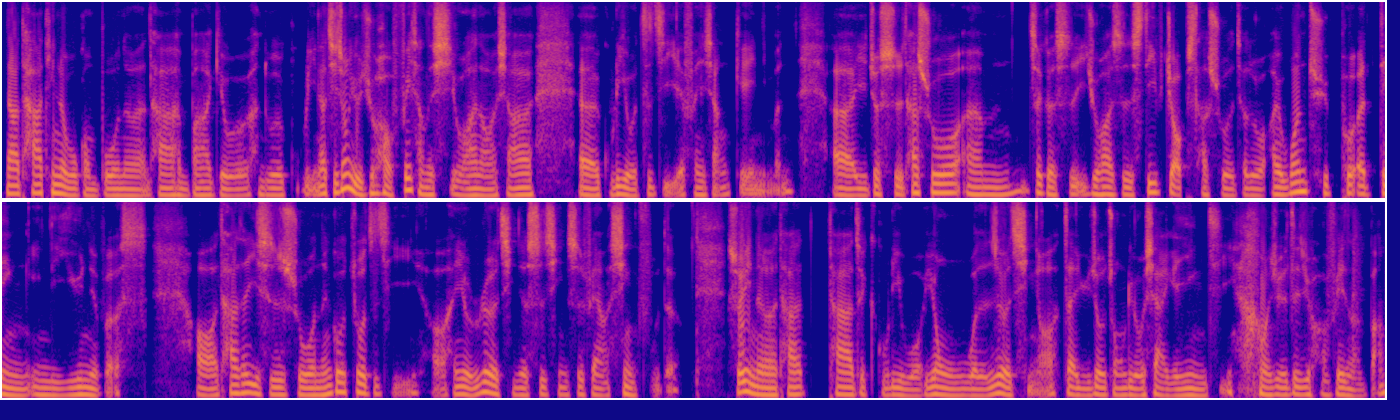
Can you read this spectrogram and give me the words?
那他听了我广播呢，他很帮，他给我很多的鼓励。那其中有一句话我非常的喜欢哦，想要呃鼓励我自己也分享给你们。呃，也就是他说嗯这个是一句话是 Steve Jobs 他说的，叫做 I want to put a thing in the universe。哦，他的意思是说呢。能够做自己啊，很有热情的事情是非常幸福的。所以呢，他他这个鼓励我用我的热情哦，在宇宙中留下一个印记。我觉得这句话非常棒。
